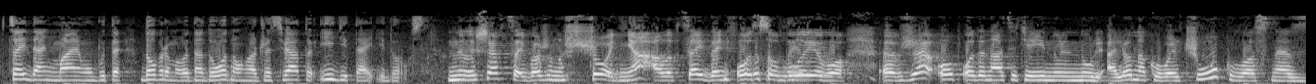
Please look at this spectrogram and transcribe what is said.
в цей день маємо бути добрими одне до одного, адже свято і дітей, і дорослих. Не лише в цей бажано щодня, але в цей день особливо. Е, Вже об 11.00 Альона Ковальчук, власне, з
